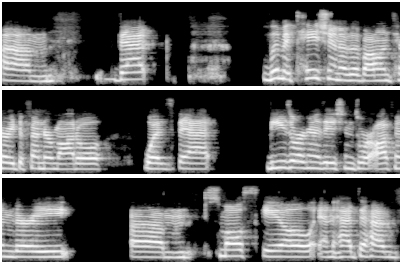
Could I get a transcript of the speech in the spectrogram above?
um, that limitation of the voluntary defender model was that these organizations were often very um, small scale and had to have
